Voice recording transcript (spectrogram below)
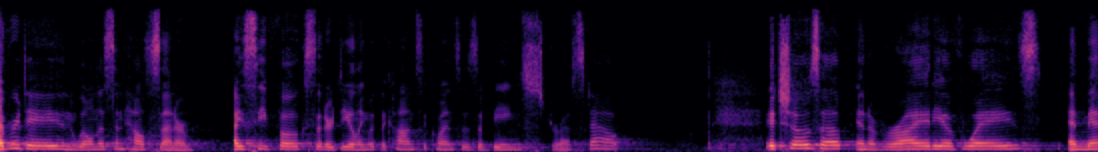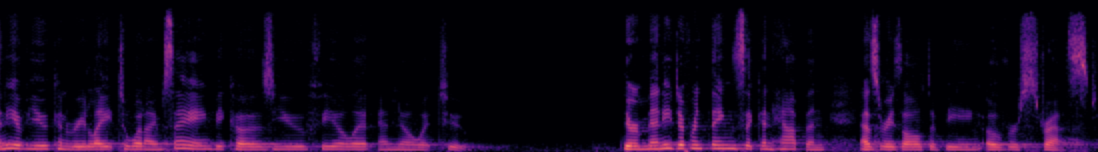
Every day in the Wellness and Health Center, I see folks that are dealing with the consequences of being stressed out. It shows up in a variety of ways, and many of you can relate to what I'm saying because you feel it and know it too. There are many different things that can happen as a result of being overstressed.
